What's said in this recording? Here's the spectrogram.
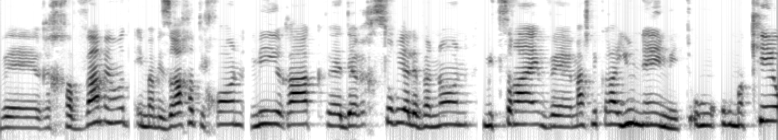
ורחבה מאוד עם המזרח התיכון מעיראק דרך סוריה לבנון מצרים ומה שנקרא you name it. הוא, הוא מכיר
